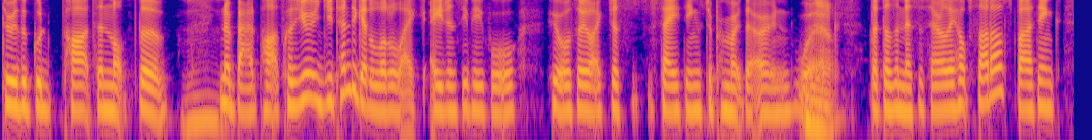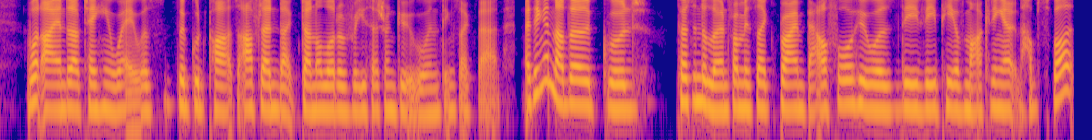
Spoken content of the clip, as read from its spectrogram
through the good parts and not the mm. you know bad parts because you you tend to get a lot of like agency people who also like just say things to promote their own work Yeah. that doesn't necessarily help startups but I think what I ended up taking away was the good parts after I'd like done a lot of research on Google and things like that. I think another good person to learn from is like Brian Balfour, who was the VP of marketing at HubSpot.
